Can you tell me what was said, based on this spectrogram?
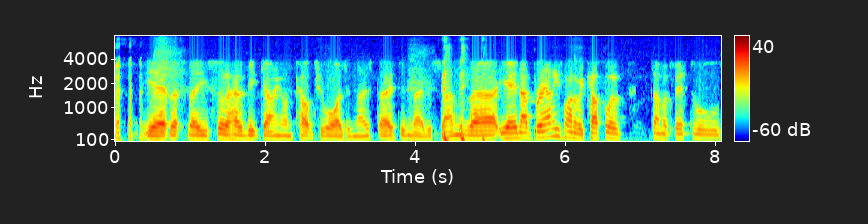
yeah, they sort of had a bit going on culture-wise in those days, didn't they, the Suns? uh, yeah, now Brownie's one of a couple of summer festivals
